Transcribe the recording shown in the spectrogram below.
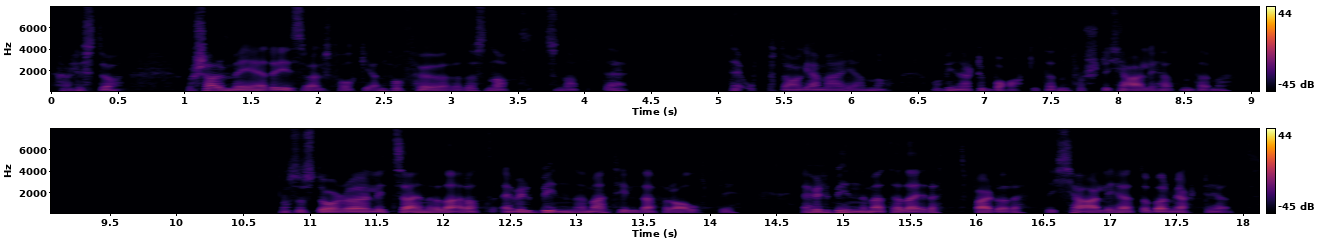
Jeg har lyst til å sjarmere israelsfolket igjen, forføre det, sånn at, sånn at det, det, oppdager meg igjen og, og vinner tilbake til den første kjærligheten til meg. Og Så står det litt seinere der at 'jeg vil binde meg til deg for alltid'. Jeg vil binde meg til deg i rettferd og rett, i kjærlighet og barmhjertighet.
